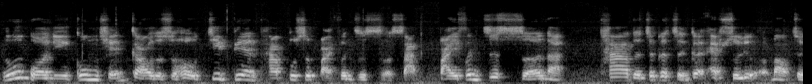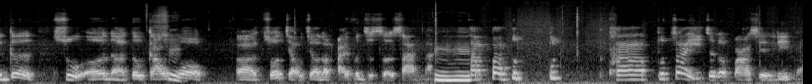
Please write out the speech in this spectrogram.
如果你工钱高的时候，即便它不是百分之十三，百分之十呢，它的这个整个 absolute amount 整个数额呢都高过啊所缴交的百分之十三了。嗯它不不不，它不在于这个八仙率的。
